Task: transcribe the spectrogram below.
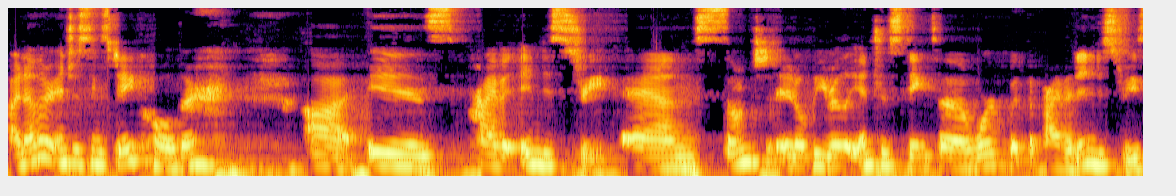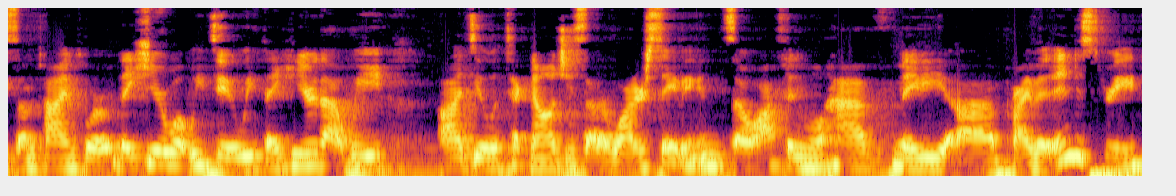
Another interesting stakeholder uh, is private industry, and some it'll be really interesting to work with the private industry sometimes, where they hear what we do, we, they hear that we uh, deal with technologies that are water saving, and so often we'll have maybe a private industry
